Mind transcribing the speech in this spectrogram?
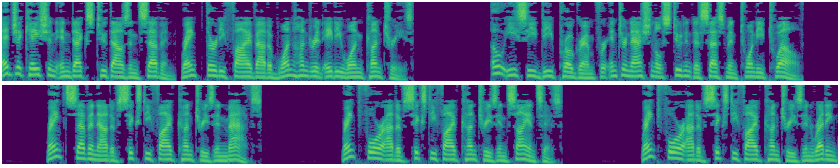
Education Index 2007, ranked 35 out of 181 countries. OECD Programme for International Student Assessment 2012 Ranked 7 out of 65 countries in maths. Ranked 4 out of 65 countries in sciences. Ranked 4 out of 65 countries in Reading.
